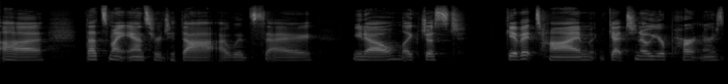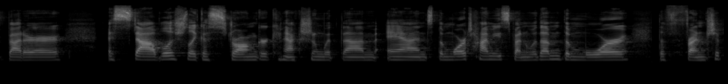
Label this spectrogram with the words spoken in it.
Uh that's my answer to that i would say. You know like just give it time get to know your partners better establish like a stronger connection with them and the more time you spend with them the more the friendship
